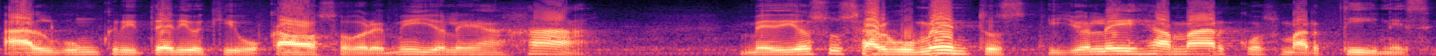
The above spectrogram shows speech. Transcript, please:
algún criterio equivocado sobre mí. Yo le dije, ajá, me dio sus argumentos y yo le dije a Marcos Martínez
